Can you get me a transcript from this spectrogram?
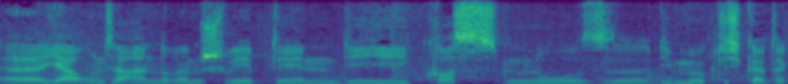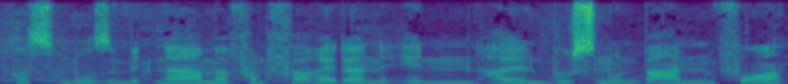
Äh, ja, unter anderem schwebt denen die kostenlose, die Möglichkeit der kostenlosen Mitnahme von Fahrrädern in allen Bussen und Bahnen vor.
